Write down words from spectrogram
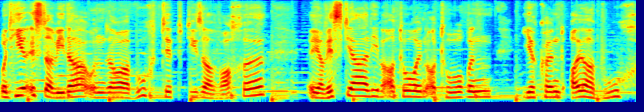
und hier ist er wieder, unser Buchtipp dieser Woche. Ihr wisst ja, liebe Autorinnen und Autoren, ihr könnt euer Buch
